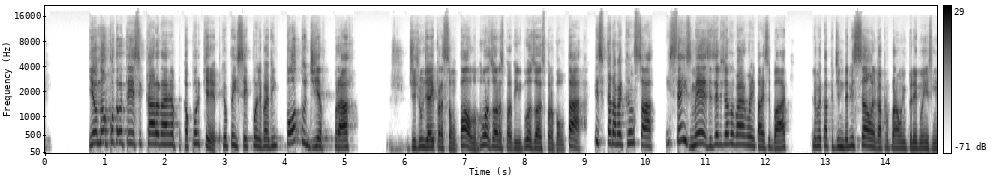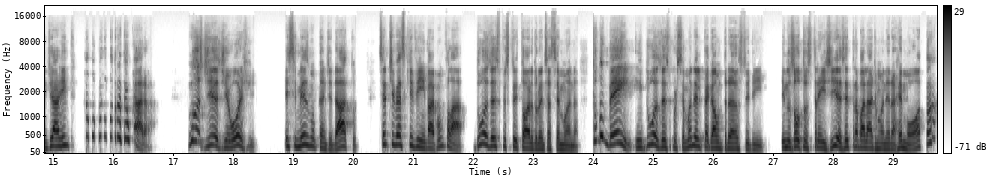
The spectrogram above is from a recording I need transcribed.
E eu não contratei esse cara na época. Por quê? Porque eu pensei, pô, ele vai vir todo dia para de Jundiaí para São Paulo, duas horas para vir, duas horas para voltar, esse cara vai cansar. Em seis meses, ele já não vai aguentar esse baque. Ele vai estar tá pedindo demissão, ele vai procurar um emprego em Jundiaí. Acabou que eu não contratei o cara. Nos dias de hoje, esse mesmo candidato, se ele tivesse que vir, vai, vamos falar, duas vezes para o escritório durante a semana, tudo bem, em duas vezes por semana ele pegar um trânsito e vir. E nos outros três dias ele trabalhar de maneira remota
